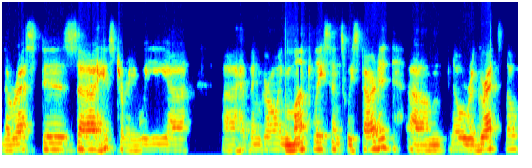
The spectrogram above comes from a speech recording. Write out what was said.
the rest is uh, history. We uh, have been growing monthly since we started. Um, no regrets though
